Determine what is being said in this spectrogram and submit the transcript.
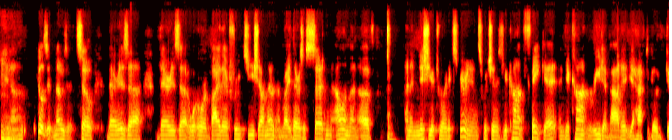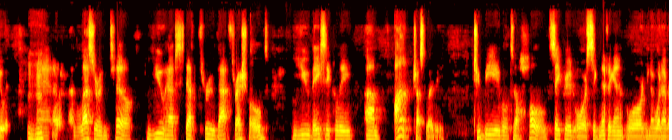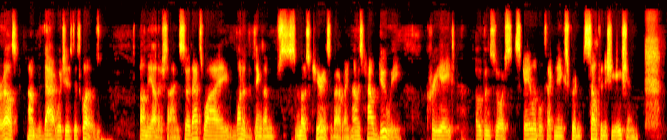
Mm-hmm. You know, feels it knows it. So there is a there is a or, or by their fruits ye shall know them, right? There's a certain element of an initiatory experience, which is you can't fake it and you can't read about it. You have to go do it. Mm-hmm. And uh, unless or until you have stepped through that threshold, you basically um, aren't trustworthy to be able to hold sacred or significant or you know whatever else um, that which is disclosed on the other side. So that's why one of the things I'm most curious about right now is how do we create open source scalable techniques for self initiation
